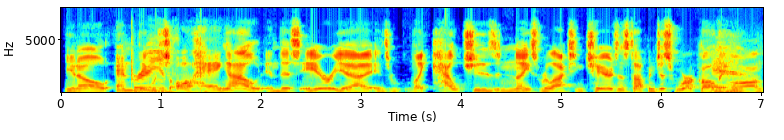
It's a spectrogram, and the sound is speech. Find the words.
you know and they would just all hang out in this area and like couches and nice relaxing chairs and stuff and just work all day long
